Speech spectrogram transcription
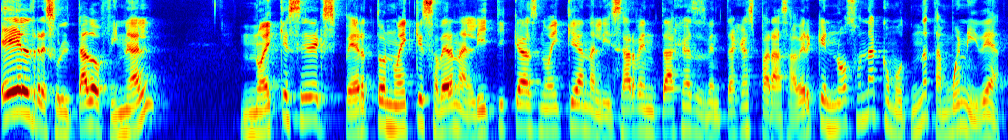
el resultado final, no hay que ser experto, no hay que saber analíticas, no hay que analizar ventajas, desventajas para saber que no suena como una tan buena idea.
